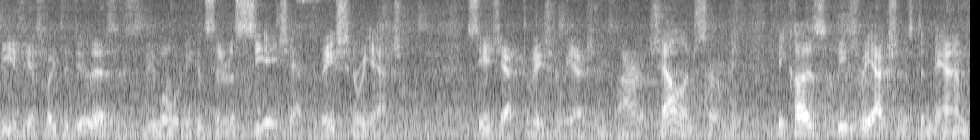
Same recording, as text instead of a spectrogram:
the easiest way to do this is to do what would be considered a CH activation reaction. CH activation reactions are a challenge, certainly, because these reactions demand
